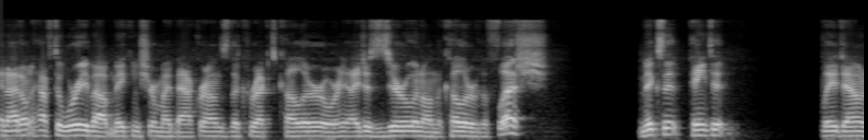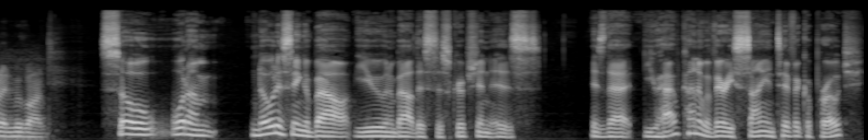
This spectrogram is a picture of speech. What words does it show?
and I don't have to worry about making sure my background's the correct color or. I just zero in on the color of the flesh, mix it, paint it, lay it down, and move on. So what I'm noticing about you and about this description is is that you have kind of a very scientific approach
